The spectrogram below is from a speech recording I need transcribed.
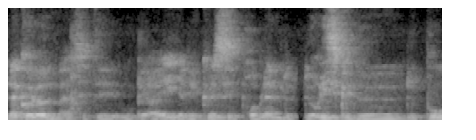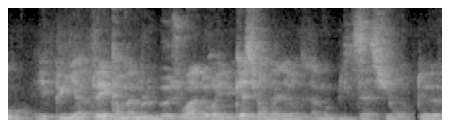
la colonne, bah, c'était opéré, il n'y avait que ces problèmes de, risque de, peau, et puis il y avait quand même le besoin de rééducation, d'ailleurs de la mobilisation, de,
